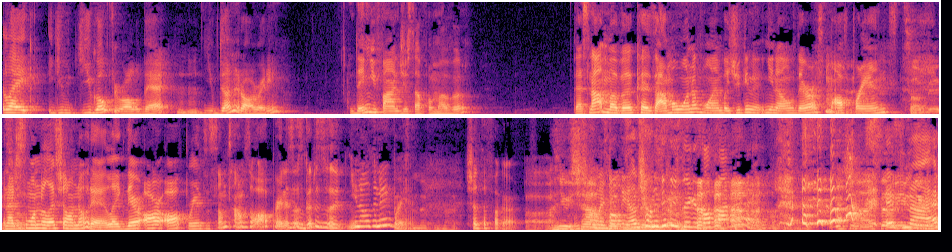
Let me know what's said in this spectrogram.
Like you, you go through all of that. Mm-hmm. You've done it already. Then you find yourself a mother. That's not mother because I'm a one of one, but you can, you know, there are some off brands. And I just wanted to let y'all know that. Like, there are off brands, and sometimes the off brand is as good as, the, you know, the name brand. Shut the fuck up. Uh, you I'm trying trying, to get, I'm trying to get these niggas off my ass. it's not.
